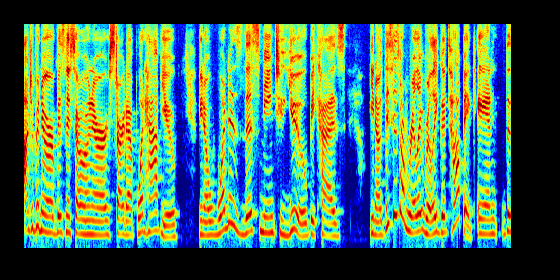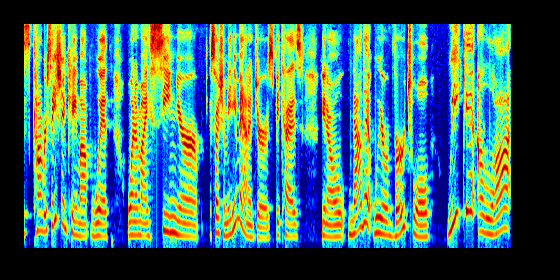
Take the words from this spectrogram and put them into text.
entrepreneur business owner startup what have you? You know what does this mean to you? Because you know this is a really really good topic. And this conversation came up with one of my senior social media managers because you know now that we're virtual we get a lot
